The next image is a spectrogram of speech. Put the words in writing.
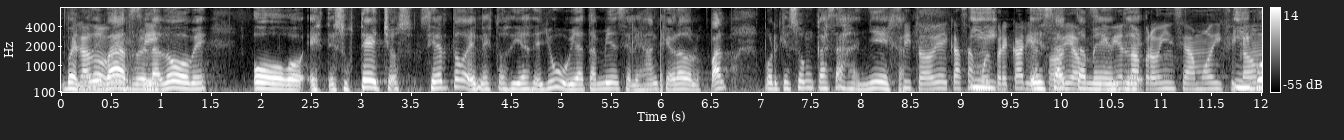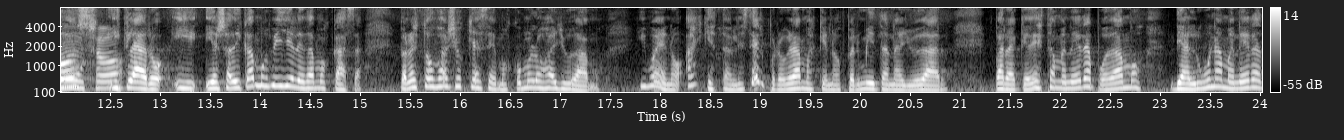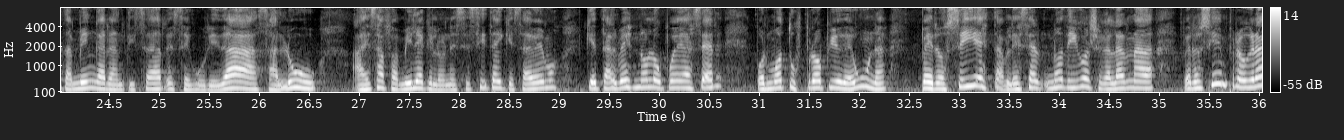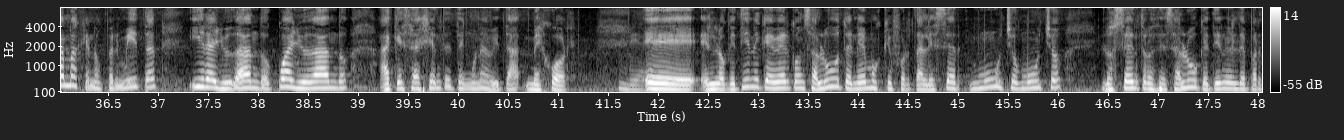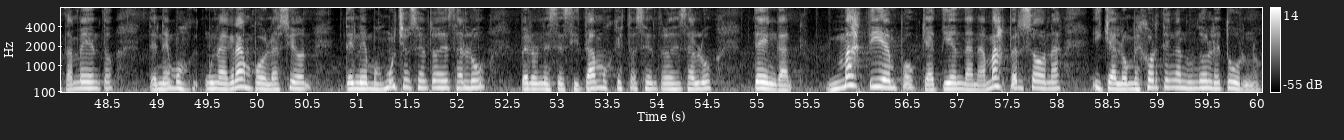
bueno, de barro, el adobe o este, sus techos, ¿cierto? En estos días de lluvia también se les han quebrado los palos porque son casas añejas. Sí, todavía hay casas muy precarias. Exactamente. Todavía, si bien la provincia ha modificado mucho. Y claro, y, y erradicamos villa y les damos casa. Pero estos barrios, ¿qué hacemos? ¿Cómo los ayudamos? Y bueno, hay que establecer programas que nos permitan ayudar para que de esta manera podamos de alguna manera también garantizar seguridad, salud, a esa familia que lo necesita y que sabemos que tal vez no lo puede hacer por motus propio de una, pero sí establecer, no digo regalar nada, pero sí en programas que nos permitan ir ayudando, coayudando a que esa gente tenga una vida mejor. Eh, en lo que tiene que ver con salud tenemos que fortalecer mucho, mucho los centros de salud que tiene el departamento. Tenemos una gran población, tenemos muchos centros de salud, pero necesitamos que estos centros de salud tengan más tiempo, que atiendan a más personas y que a lo mejor tengan un doble turno.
